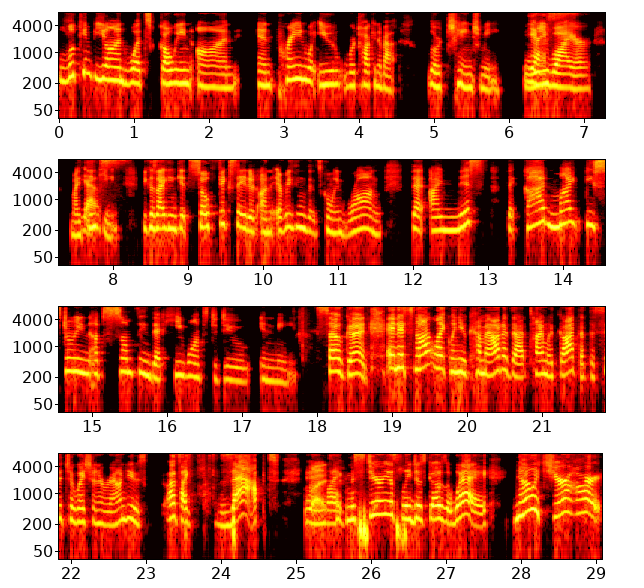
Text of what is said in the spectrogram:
looking beyond what's going on and praying what you were talking about, Lord, change me, yes. rewire, my Yes. thinking because I can get so fixated on everything that's going wrong that I miss that God might be stirring up something that He wants to do in me. So good. And it's not like when you come out of that time with God that the situation around you is it's like zapped and Right. like mysteriously just goes away. No, it's your heart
